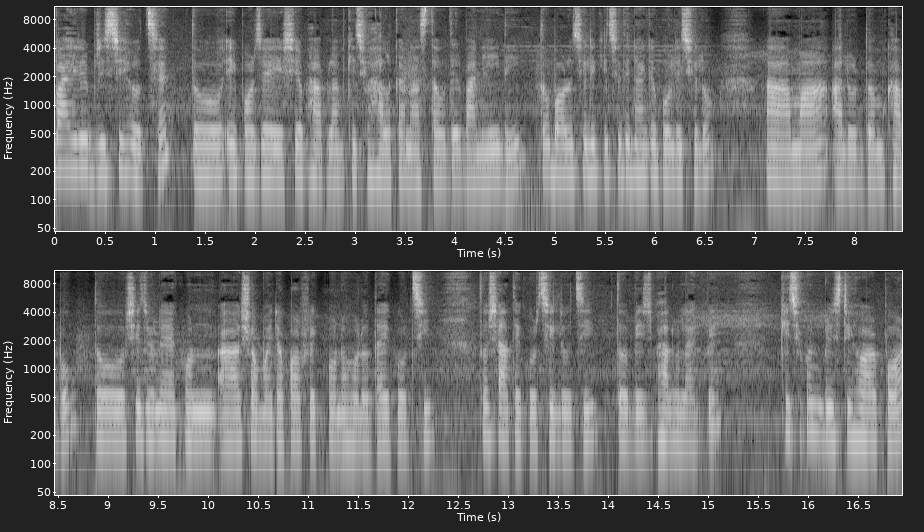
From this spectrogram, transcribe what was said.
বাইরে বৃষ্টি হচ্ছে, তো এ পর্যায়ে এসে ভাবলাম কিছু হালকা নাস্তা ওদের বানিয়েই দিই। তো বড় ছেলে কিছুদিন আগে বলেছিল মা, আলুর দম খাব। তো সেজন্য এখন সময়টা পারফেক্ট মনে হলো, তাই করছি। তো সাথে করছি লুচি, তো বেশ ভালো লাগবে। কিছুক্ষণ বৃষ্টি হওয়ার পর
